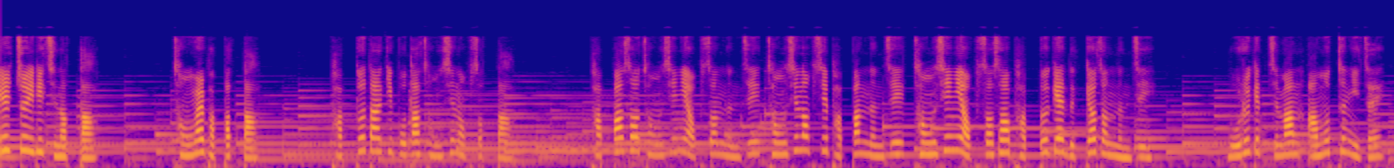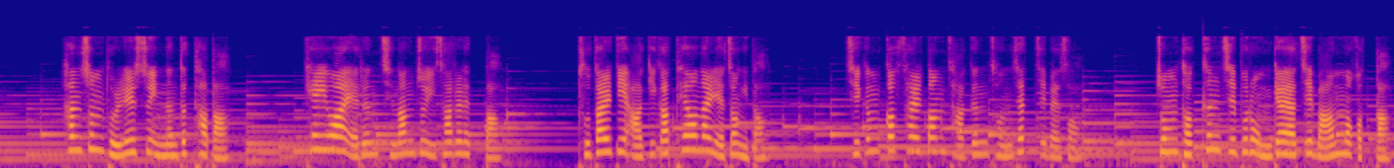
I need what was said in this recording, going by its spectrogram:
일주일이 지났다. 정말 바빴다. 바쁘다기보다 정신없었다. 바빠서 정신이 없었는지, 정신없이 바빴는지, 정신이 없어서 바쁘게 느껴졌는지. 모르겠지만 아무튼 이제 한숨 돌릴 수 있는 듯하다. K와 L은 지난주 이사를 했다. 두 달 뒤 아기가 태어날 예정이다. 지금껏 살던 작은 전셋집에서 좀 더 큰 집으로 옮겨야지 마음먹었다.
